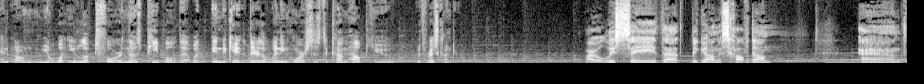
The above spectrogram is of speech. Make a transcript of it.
and um, you know what you looked for in those people that would indicate that they're the winning horses to come help you with Risk Hunter. I always say that begun is half done, and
